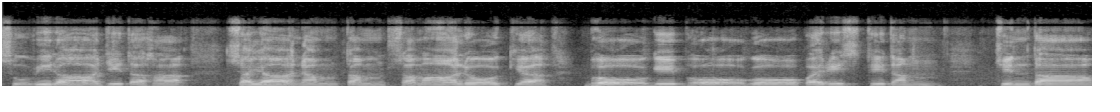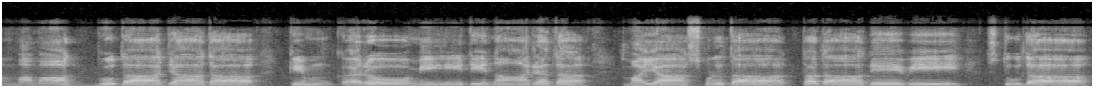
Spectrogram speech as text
सुविराजितः शयानं तं समालोक्य भोगिभोगोपरिस्थितम् चिन्ता ममाद्भुता जाता। किं करोमीति नारद? मया स्मृता तदा देवी। स्तुता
